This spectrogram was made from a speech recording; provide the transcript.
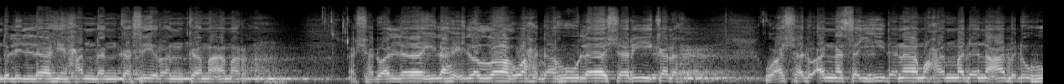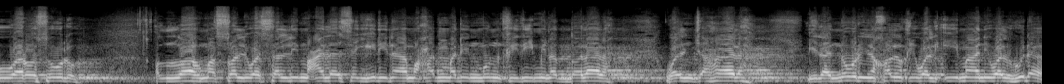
الحمد لله حمدا كثيرا كما امر اشهد ان لا اله الا الله وحده لا شريك له واشهد ان سيدنا محمدا عبده ورسوله اللهم صل وسلم على سيدنا محمد منقذ من الضلالة والجهالة إلى النور الخلق والإيمان والهدى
